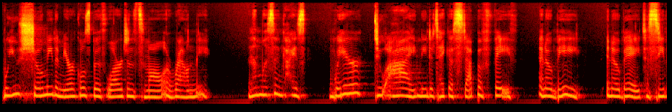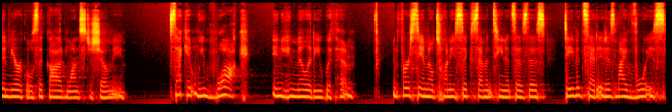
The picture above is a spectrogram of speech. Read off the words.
Will you show me the miracles, both large and small, around me? And then listen, guys, where do I need to take a step of faith and obey and obey to see the miracles that God wants to show me? Second, we walk in humility with him. In 1 Samuel 26, 17, it says this David said, It is my voice,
